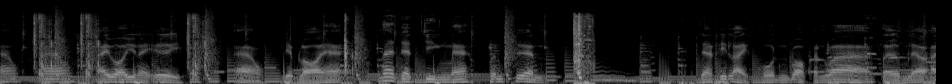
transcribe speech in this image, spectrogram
อ้าวอ้าวไอวอลอยู่ไหนเอ่ยอ้าวเรียบร้อยฮะ น่าจะจริงนะเพื่อนๆ จากที่หลายคนบอกกันว่าเติมแล้วไอ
